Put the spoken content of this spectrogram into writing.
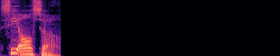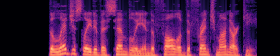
See also The Legislative Assembly and the fall of the French monarchy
